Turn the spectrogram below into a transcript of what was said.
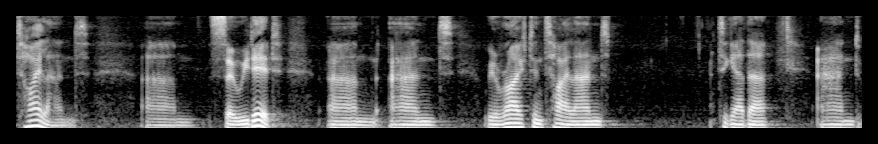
Thailand. Um, so we did. Um, and we arrived in Thailand together, and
